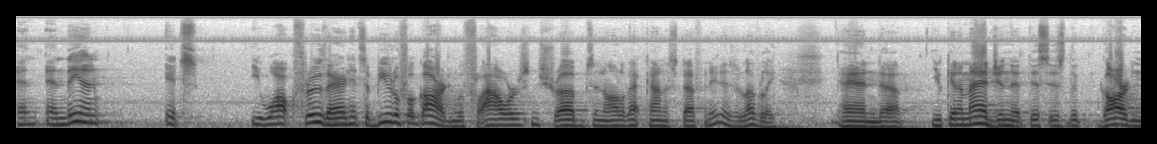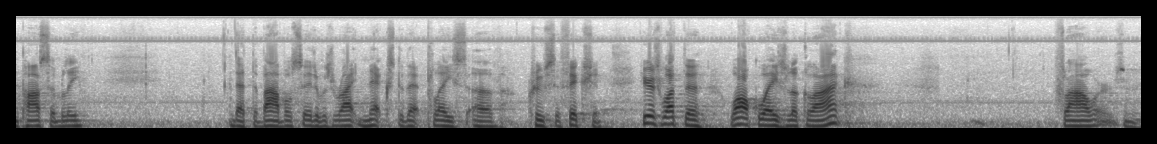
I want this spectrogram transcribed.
And, and then it's, you walk through there, and it's a beautiful garden with flowers and shrubs and all of that kind of stuff, and it is lovely. And uh, you can imagine that this is the garden, possibly, that the Bible said it was right next to that place of crucifixion. Here's what the walkways look like flowers and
